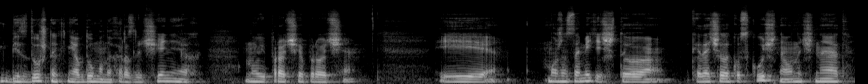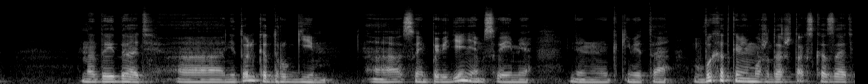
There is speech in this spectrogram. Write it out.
бездушных, необдуманных развлечениях, ну и прочее, прочее. И можно заметить, что когда человеку скучно, он начинает надоедать а, не только другим, а, своим поведением, своими какими-то выходками, можно даже так сказать,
